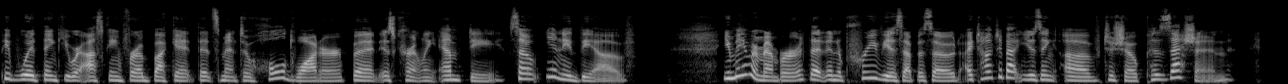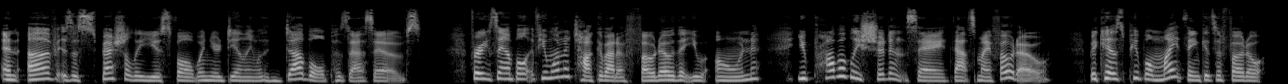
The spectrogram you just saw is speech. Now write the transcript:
people would think you were asking for a bucket that's meant to hold water but is currently empty. So you need the of. You may remember that in a previous episode, I talked about using of to show possession. And of is especially useful when you're dealing with double possessives. For example, if you want to talk about a photo that you own, you probably shouldn't say, that's my photo, because people might think it's a photo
